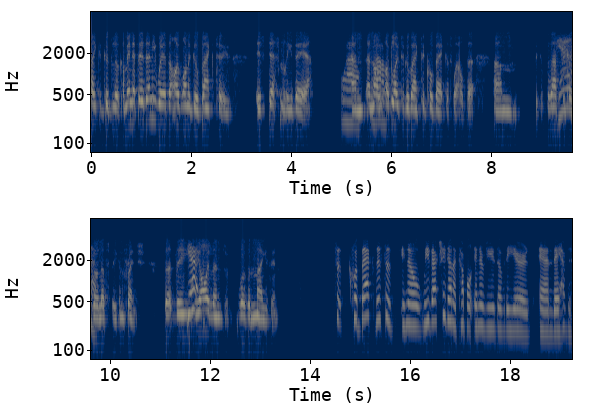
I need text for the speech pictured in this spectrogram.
take a good look. I mean, if there's anywhere that I want to go back to, it's definitely there. wow. and and wow. I, I'd like to go back to Quebec as well, but um, but that's because I love speaking French. But the Yeah. the island was amazing. so Quebec, this is, you know, we've actually done a couple interviews over the years, and they have this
